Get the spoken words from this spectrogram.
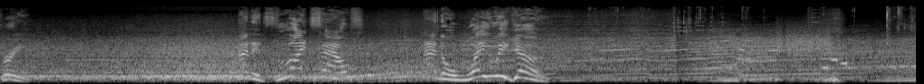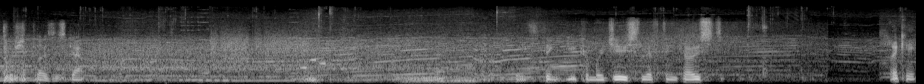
free. And it's lights out, and away we go. Push to close this gap. We think you can reduce lift and coast. Okay.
